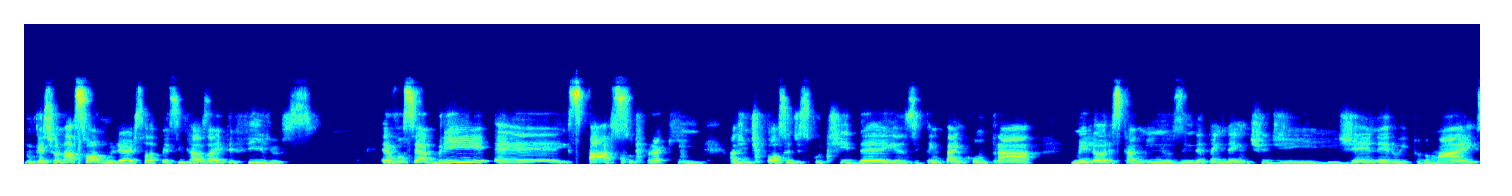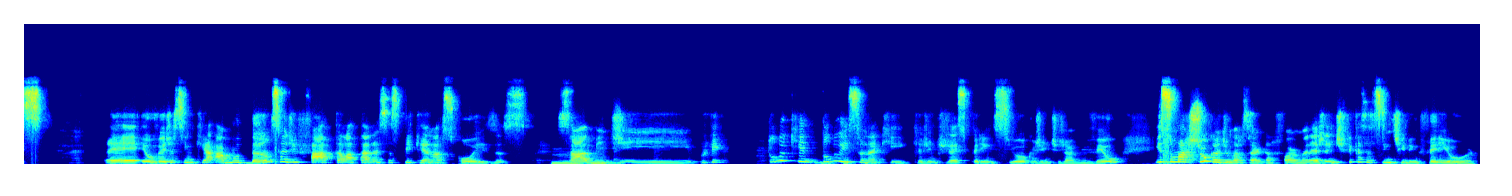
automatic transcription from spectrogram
não questionar sua mulher se ela pensa em casar e ter filhos, é você abrir é, espaço para que a gente possa discutir ideias e tentar encontrar melhores caminhos, independente de gênero e tudo mais. É, eu vejo assim que a mudança de fato ela está nessas pequenas coisas, uhum. sabe? De porque tudo que tudo isso, né, que, que a gente já experienciou, que a gente já viveu, isso machuca de uma certa forma, né? A gente fica se sentindo inferior.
